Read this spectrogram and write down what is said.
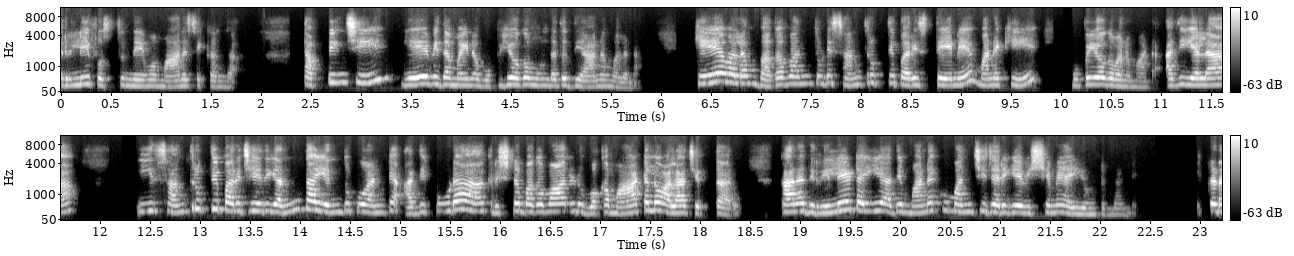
రిలీఫ్ వస్తుందేమో మానసికంగా. తప్పించి ఏ విధమైన ఉపయోగం ఉండదు ధ్యానం వలన. కేవలం భగవంతుడి సంతృప్తి పరిస్తేనే మనకి ఉపయోగం అన్నమాట. అది ఎలా? ఈ సంతృప్తి పరిచేది అంతా ఎందుకు అంటే అది కూడా కృష్ణ భగవానుడు ఒక మాటలో అలా చెప్తారు. కానీ అది రిలేట్ అయ్యి అది మనకు మంచి జరిగే విషయమే అయి ఉంటుందండి ఇక్కడ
